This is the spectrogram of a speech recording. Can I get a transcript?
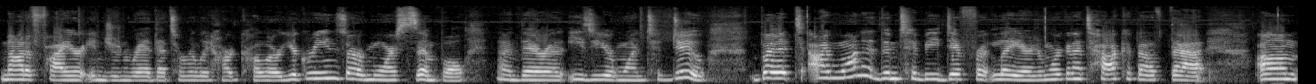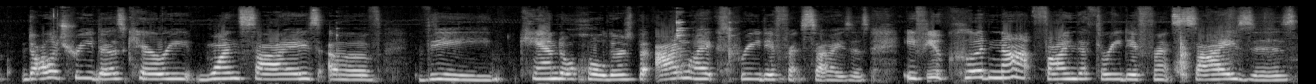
not a fire engine red. That's a really hard color. Your greens are more simple. Uh, they're an easier one to do. But I wanted them to be different layers, and we're going to talk about that. Um, Dollar Tree does carry one size of the candle holders, but I like three different sizes. If you could not find the three different sizes,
